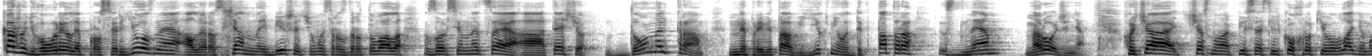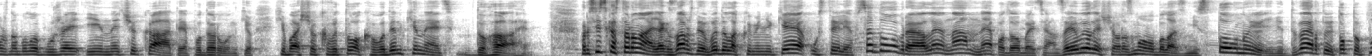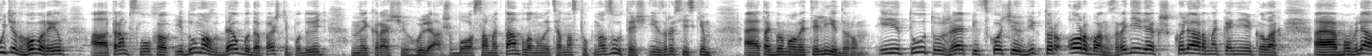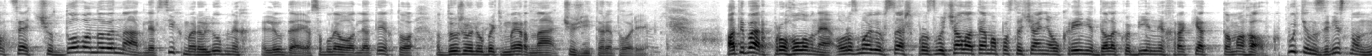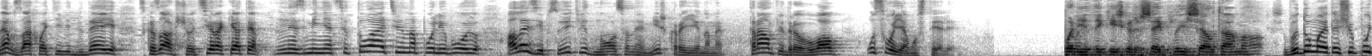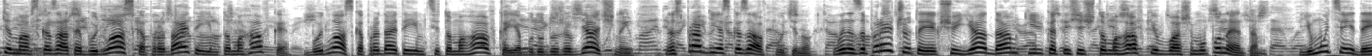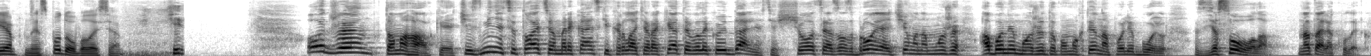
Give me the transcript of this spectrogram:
Кажуть, говорили про серйозне, але росіян найбільше чомусь роздратувало зовсім не це, а те, що Дональд Трамп не привітав їхнього диктатора з днем. Народження. Хоча, чесно, після стількох років у владі можна було б уже і не чекати подарунків, хіба що квиток в один кінець до Гаги. Російська сторона, як завжди, видала комюніке у стилі все добре, але нам не подобається. Заявили, що розмова була змістовною і відвертою. Тобто Путін говорив, а Трамп слухав і думав, де в Будапешті подають найкращий гуляш, бо саме там планується наступна зустріч із російським, е, так би мовити, лідером. І тут уже підскочив Віктор Орбан, зрадів як школяр на канікулах. Е, Мовляв, це чудова новина для всіх миролюбних людей, особливо для тих, хто дуже любить мир на чужій території. А тепер про головне у розмові все ж прозвучала тема постачання Україні далекобійних ракет Томагавк. Путін, звісно, не в захваті від ідеї. Сказав, що ці ракети не змінять ситуацію на полі бою, але зіпсують відносини між країнами. Трамп відреагував у своєму стилі. Ви думаєте, що Путін мав сказати, будь ласка, продайте їм томагавки? Будь ласка, продайте їм ці томагавки. Я буду дуже вдячний. Насправді я сказав Путіну: ви не заперечуєте, якщо я дам кілька тисяч томагавків вашим опонентам. Йому ця ідея не сподобалася. Отже, томагавки. Чи змінять ситуацію американські крилаті ракети великої дальності? Що це за зброя чим вона може або не може допомогти на полі бою? З'ясовувала Наталя Кулик.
